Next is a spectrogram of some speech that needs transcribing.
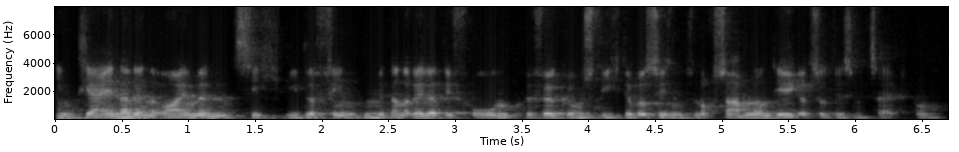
in kleineren Räumen sich wiederfinden mit einer relativ hohen Bevölkerungsdichte, aber sie sind noch Sammler und Jäger zu diesem Zeitpunkt.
